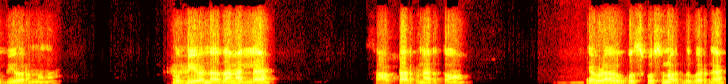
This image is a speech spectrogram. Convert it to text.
உபி வரணுங்க. உபி வந்தால் தான் நல்ல சாஃப்டாக இருக்குன்னு அர்த்தம். எவ்வளோ புஸ் புசுன்னு வருது பாருங்கள்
